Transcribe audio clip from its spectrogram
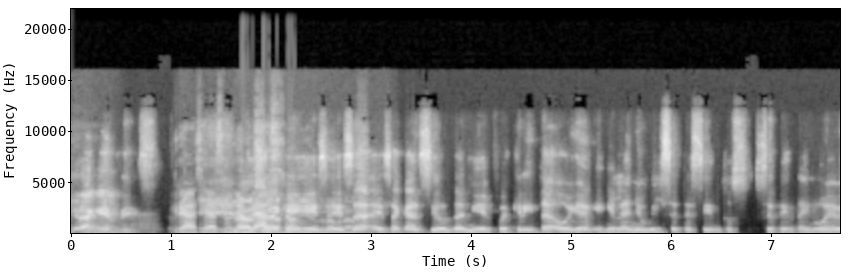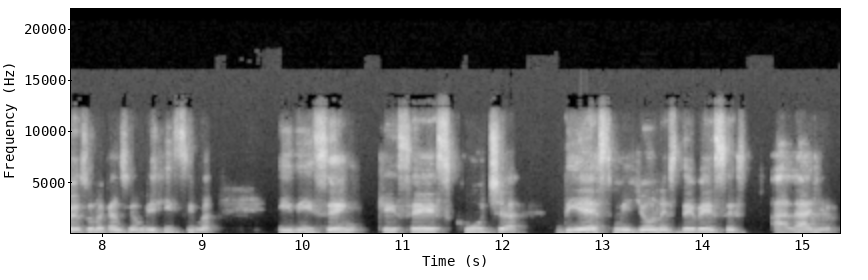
gran Elvis. Gracias, un abrazo. esa, esa, canción, Daniel, fue escrita, oigan, en el año 1779, es una canción viejísima, y dicen que se escucha 10 millones de veces al año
